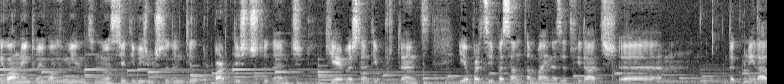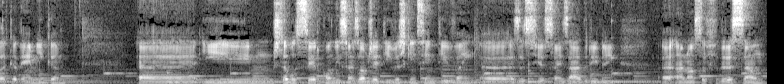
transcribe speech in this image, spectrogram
igualmente o envolvimento no associativismo estudantil por parte destes estudantes, que é bastante importante, e a participação também nas atividades uh, da comunidade académica uh, e estabelecer condições objetivas que incentivem uh, as associações a aderirem uh, à nossa federação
